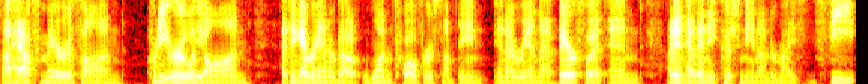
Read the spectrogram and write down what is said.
a half marathon pretty early on. I think I ran about 112 or something, and I ran that barefoot, and I didn't have any cushioning under my feet,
